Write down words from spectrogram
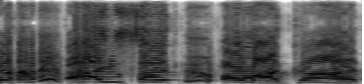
ah, you suck! Oh my god!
